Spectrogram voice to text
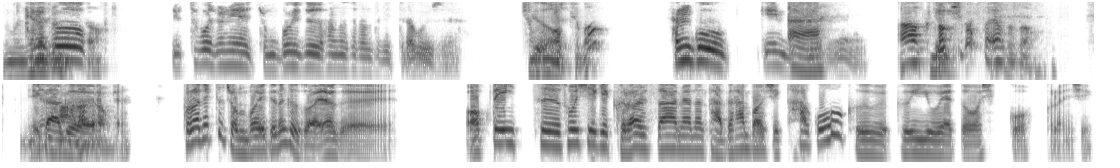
문제가 좀 있어. 유튜버 중에 존보이드 하는 사람들이 있더라고 요새. 중국 그 업- 유튜버? 한국 게임 아. 유튜버. 아 금방 그- 식었어요 그거. 그러니까 안그 하더라고. Project Zomboid는 그거예요. 그 업데이트 소식이 그럴싸하면은 다들 한 번씩 하고 그그 이후에 또 식고 그런 식.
